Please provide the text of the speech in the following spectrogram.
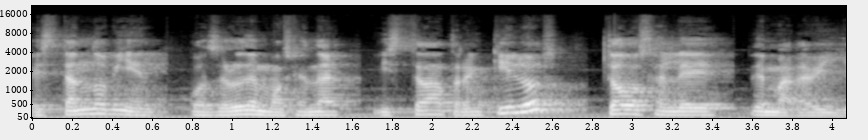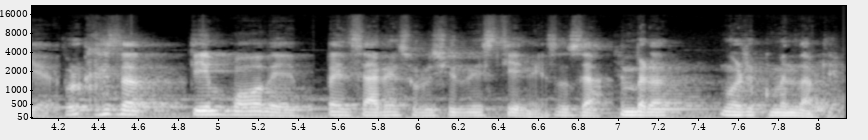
estando bien, con salud emocional y estando tranquilos, todo sale de maravilla, porque está tiempo de pensar en soluciones tienes, o sea, en verdad, muy recomendable.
